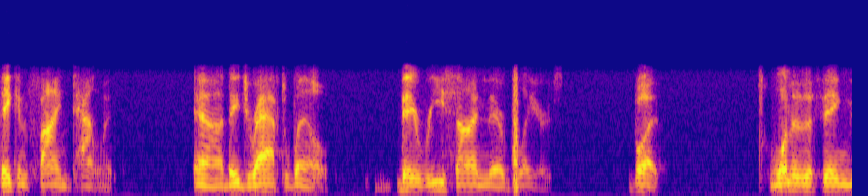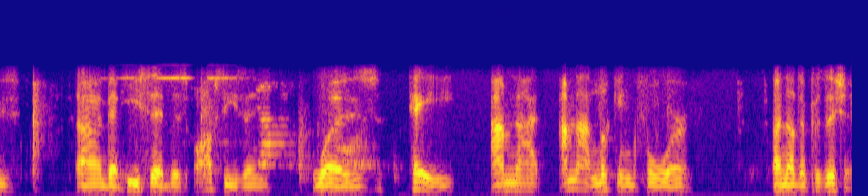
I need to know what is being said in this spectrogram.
They can find talent. Uh, they draft well. They re-sign their players. But one of the things uh, that he said this offseason was, "Hey, I'm not I'm not looking for another position.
